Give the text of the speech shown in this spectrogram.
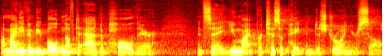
I might even be bold enough to add to Paul there and say, you might participate in destroying yourself.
